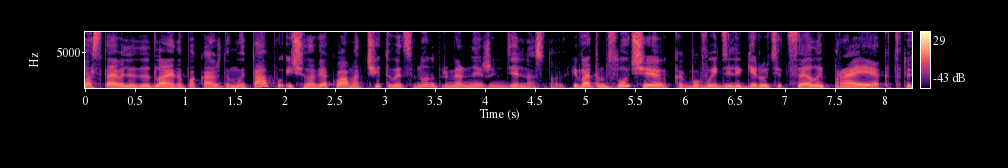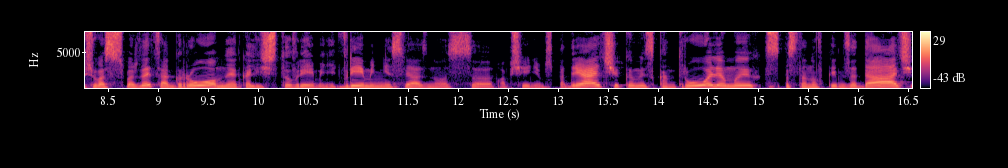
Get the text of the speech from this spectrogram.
поставили дедлайны по каждому этапу, и человек вам отчитывается, ну, например, на еженедельной основе. И в этом случае, как бы, вы делегируете целый проект. То есть у вас освобождается огромное количество времени. Времени, связанного с общением с подрядчиками, с контролем их, с постановкой им задач,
